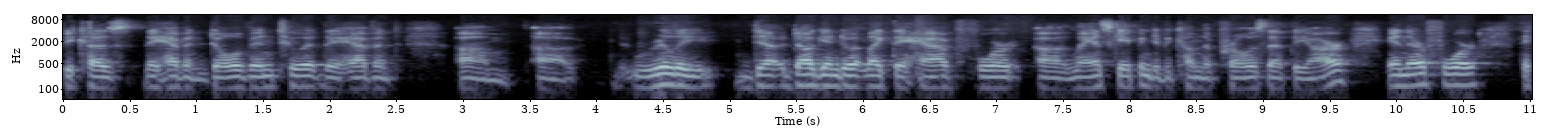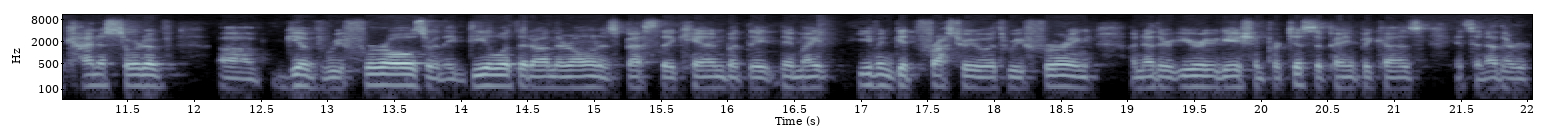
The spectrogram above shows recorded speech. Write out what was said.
because they haven't dove into it. They haven't um, uh, really d- dug into it like they have for uh, landscaping to become the pros that they are. And therefore, they kind of sort of uh, give referrals or they deal with it on their own as best they can, but they, they might even get frustrated with referring another irrigation participant because it's another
